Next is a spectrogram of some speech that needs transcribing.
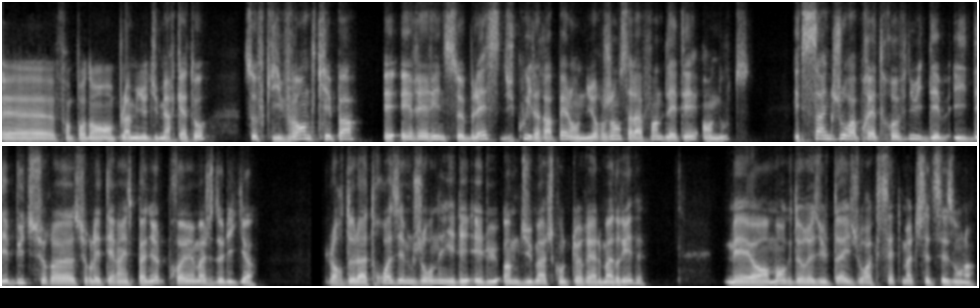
euh, enfin pendant en plein milieu du mercato. Sauf qu'ils vendent Kepa et Herrerin se blesse. Du coup, il rappelle en urgence à la fin de l'été, en août. Et cinq jours après être revenu, il, dé- il débute sur, euh, sur les terrains espagnols, premier match de Liga. Lors de la troisième journée, il est élu homme du match contre le Real Madrid. Mais en manque de résultats, il jouera que 7 matchs cette saison-là.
